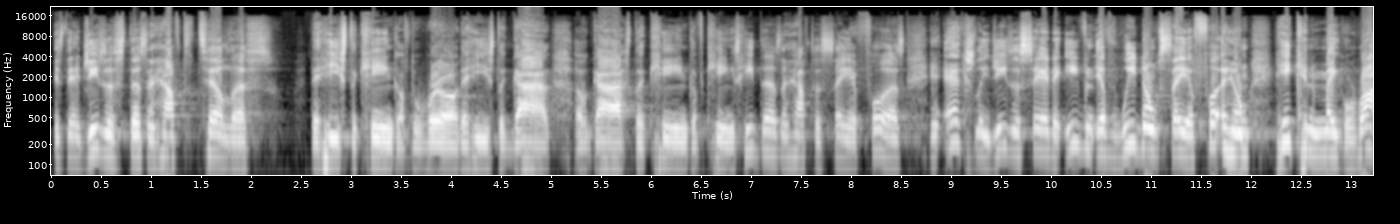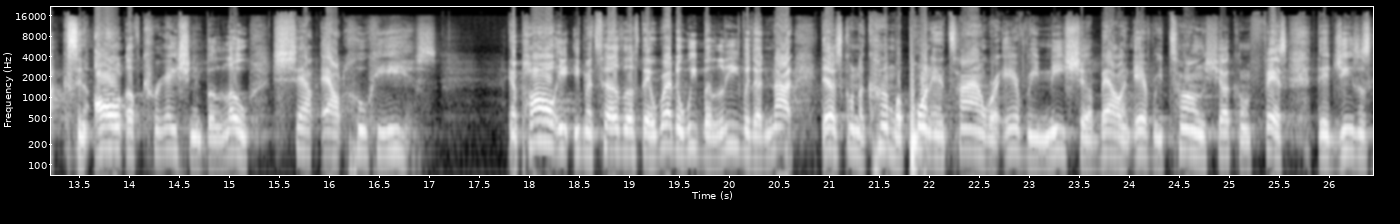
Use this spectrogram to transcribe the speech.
Is that Jesus doesn't have to tell us that he's the king of the world, that he's the God of gods, the king of kings. He doesn't have to say it for us. And actually, Jesus said that even if we don't say it for him, he can make rocks and all of creation below shout out who he is. And Paul even tells us that whether we believe it or not, there's going to come a point in time where every knee shall bow and every tongue shall confess that Jesus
